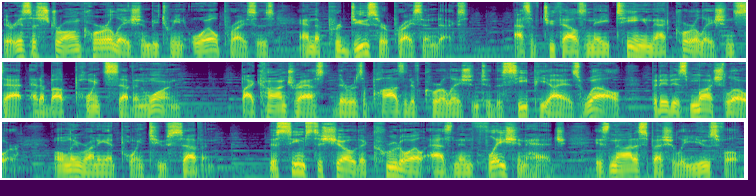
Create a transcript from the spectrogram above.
there is a strong correlation between oil prices and the Producer Price Index. As of 2018, that correlation sat at about 0.71. By contrast, there is a positive correlation to the CPI as well, but it is much lower, only running at 0.27. This seems to show that crude oil as an inflation hedge is not especially useful,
